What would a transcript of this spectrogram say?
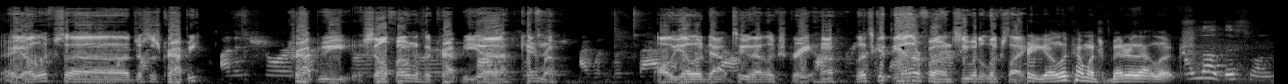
There you go. Looks uh, just as crappy. Crappy cell phone with a crappy uh, camera. All yellowed out too. That looks great, huh? Let's get the other phone. See what it looks like. There you go. Look how much better that looks. I love this one.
